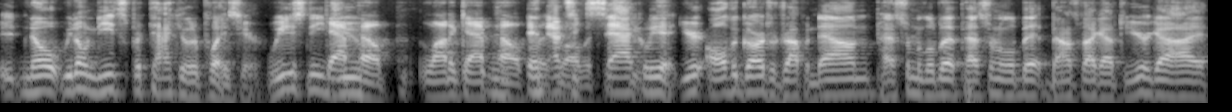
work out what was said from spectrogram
No, we don't need spectacular plays here. We just need gap you, help, a lot of gap help, and that's well exactly it. You're all the guards are dropping down, pester him a little bit, pester him a little bit, bounce back out to your guy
